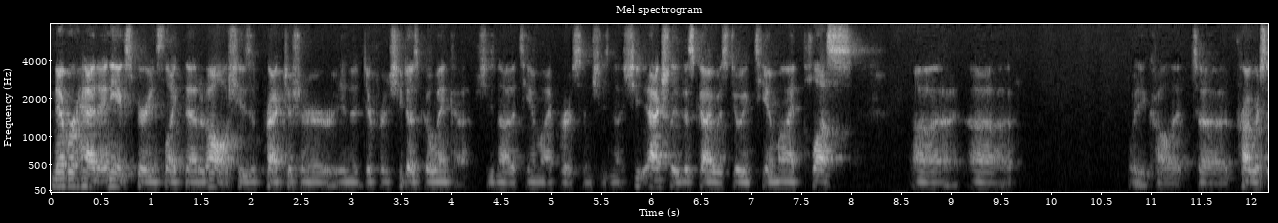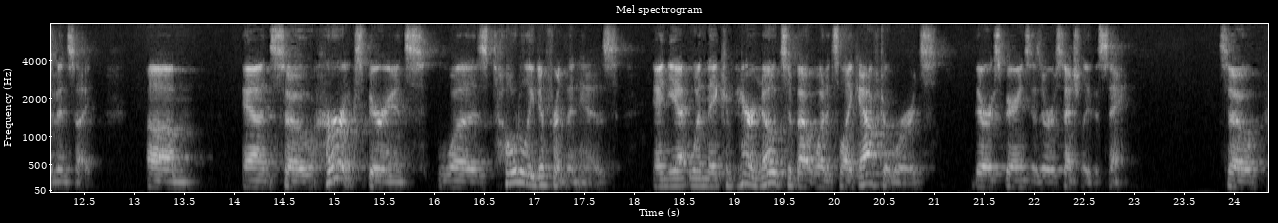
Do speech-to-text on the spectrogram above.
never had any experience like that at all. She's a practitioner in a different. She does Goenka. She's not a TMI person. She's not. She actually this guy was doing TMI plus. Uh, uh, what do you call it? Uh, progressive insight. Um, and so her experience was totally different than his. And yet, when they compare notes about what it's like afterwards, their experiences are essentially the same. So,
